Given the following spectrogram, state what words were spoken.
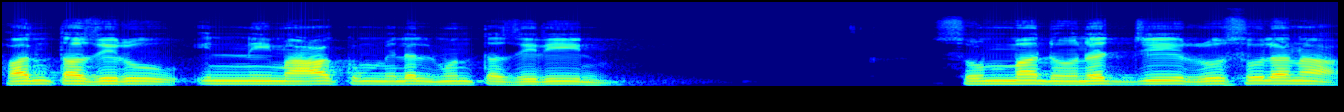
فانتظروا انی معکم من المنتظرین سمن نجی رسولنا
